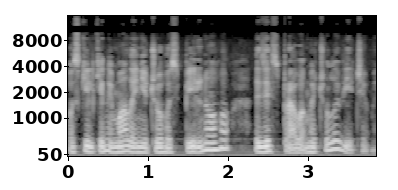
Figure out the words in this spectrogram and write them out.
оскільки не мали нічого спільного зі справами чоловічими.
